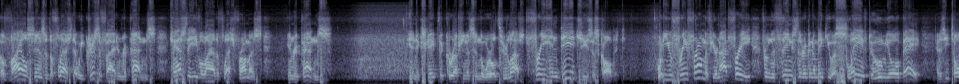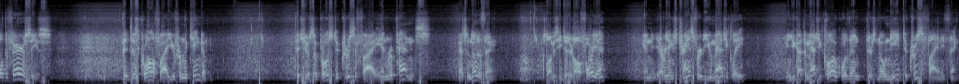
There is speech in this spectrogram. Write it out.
of vile sins of the flesh that we crucified in repentance, cast the evil eye of the flesh from us in repentance, and escape the corruption that's in the world through lust. Free indeed, Jesus called it. What are you free from if you're not free from the things that are going to make you a slave to whom you obey, as he told the Pharisees, that disqualify you from the kingdom? That you're supposed to crucify in repentance. That's another thing. As long as he did it all for you, and everything's transferred to you magically, and you got the magic cloak, well, then there's no need to crucify anything.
